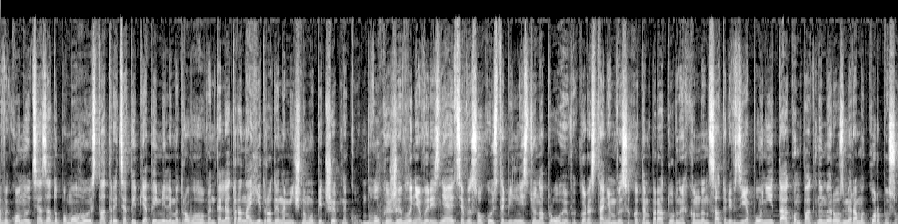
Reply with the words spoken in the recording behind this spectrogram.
виконується за допомогою 135-мм вентилятора на гідродинамічному підшипнику. Блоки живлення вирізняються високою стабільністю напруги, використанням високотемпературних конденсаторів з Японії та компактними розмірами корпусу.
